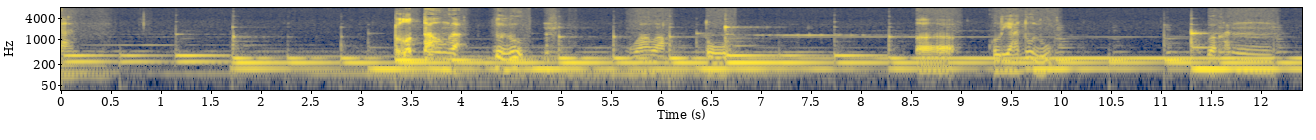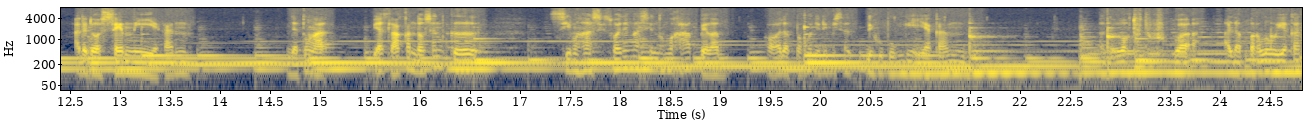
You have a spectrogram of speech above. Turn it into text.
Dan lo tahu nggak dulu gua waktu eh, kuliah dulu ada dosen nih ya kan. Dia tuh nggak biasa kan dosen ke si mahasiswanya ngasih nomor HP lah. Kalau ada perlu jadi bisa dihubungi ya kan. Dulu waktu itu gua ada perlu ya kan.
